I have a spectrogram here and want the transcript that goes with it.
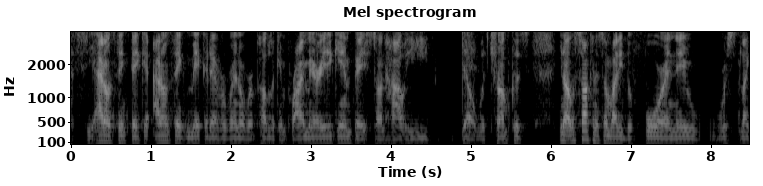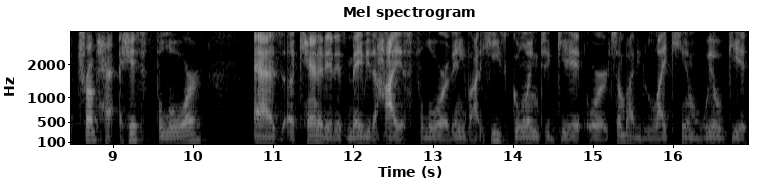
See, I don't think they could. I don't think Mitt could ever win a Republican primary again based on how he dealt with Trump. Because you know, I was talking to somebody before, and they were like, Trump ha- his floor as a candidate is maybe the highest floor of anybody. He's going to get, or somebody like him will get.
